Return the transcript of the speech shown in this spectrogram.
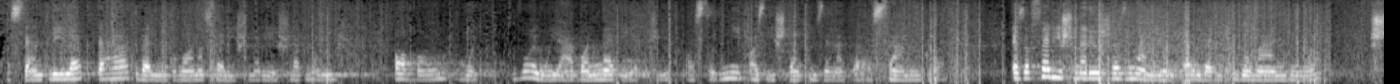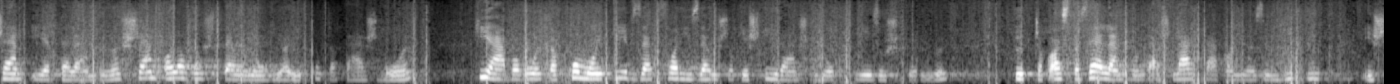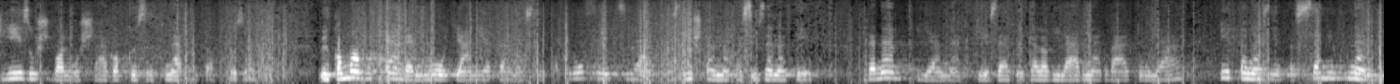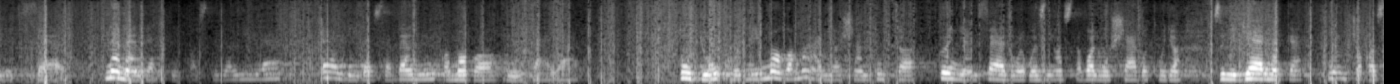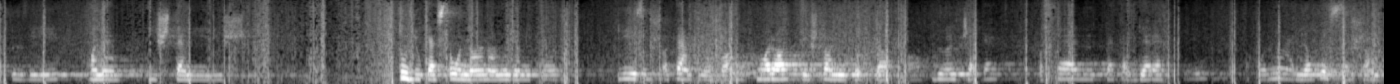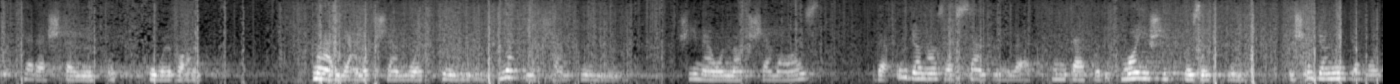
A Szentlélek tehát velünk van a felismerésekben is, abban, hogy valójában megértsük azt, hogy mi az Isten üzenete a számunkra. Ez a felismerős ez nem jön emberi tudományból, sem értelemből, sem alapos teológiai kutatásból. Hiába voltak komoly, képzett farizeusok és írástudók Jézus körül, Ők csak azt az ellentmondást látták, ami az ő hitük és Jézus valósága között megmutatkozott. Ők a maguk emberi módján értelmezték a proféciát, az Istennek az üzenetét, de nem ilyennek képzelték el a világ megváltóját, éppen ezért a szemük nem nyílt fel, nem engedték azt, hogy a lélek elvégezze bennünk a maga munkáját. Tudjuk, hogy még maga Mária sem tudta könnyen feldolgozni azt a valóságot, hogy az ő gyermeke nem csak az övé, hanem Istené is. Tudjuk ezt onnan, hogy amikor Jézus a templomban maradt és tanította a bölcseket, a felnőtteket gyerekként, akkor Mária hosszasan kereste őt, hogy hol van. Máriának sem volt könnyű, nekünk sem könnyű, Simeonnak sem az, de ugyanaz a Szentlélek munkálkodik ma is itt közöttünk, és ugyanúgy, ahogy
